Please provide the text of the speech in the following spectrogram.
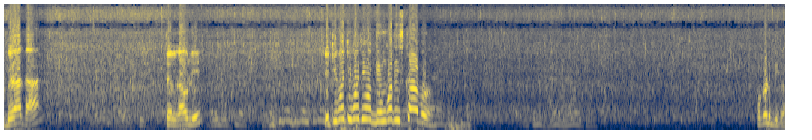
बिळात हा? चल गावली. डेंगो दिस का पकडती का?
